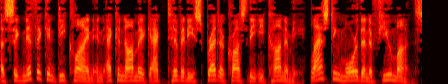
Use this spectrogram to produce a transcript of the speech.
a significant decline in economic activity spread across the economy, lasting more than a few months,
